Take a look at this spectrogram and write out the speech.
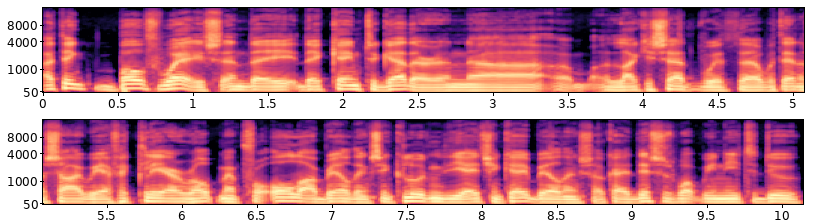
I think both ways, and they they came together. And uh, um, like you said, with uh, with NSI, we have a clear roadmap for all our buildings, including the HNK buildings. Okay, this is what we need to do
